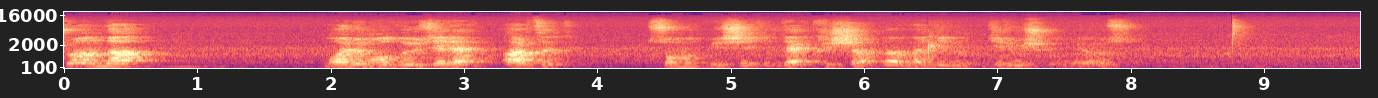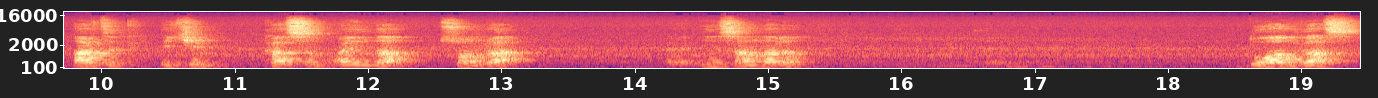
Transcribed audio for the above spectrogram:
Şu anda malum olduğu üzere artık somut bir şekilde kış şartlarına gir- girmiş bulunuyoruz. Artık Ekim, Kasım ayından sonra e, insanların e, doğal gaz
